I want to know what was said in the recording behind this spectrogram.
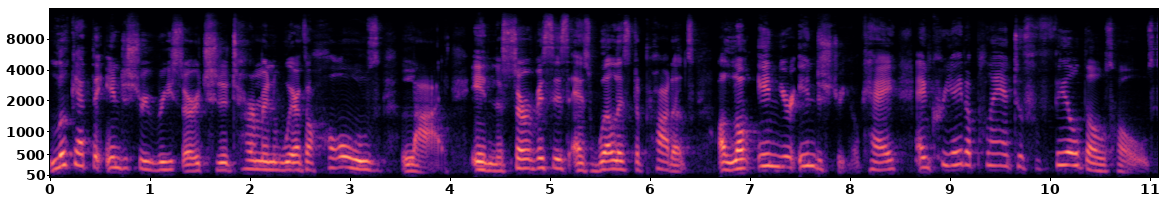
Look at the industry research to determine where the holes lie in the services as well as the products along in your industry, okay? And create a plan to fulfill those holes.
